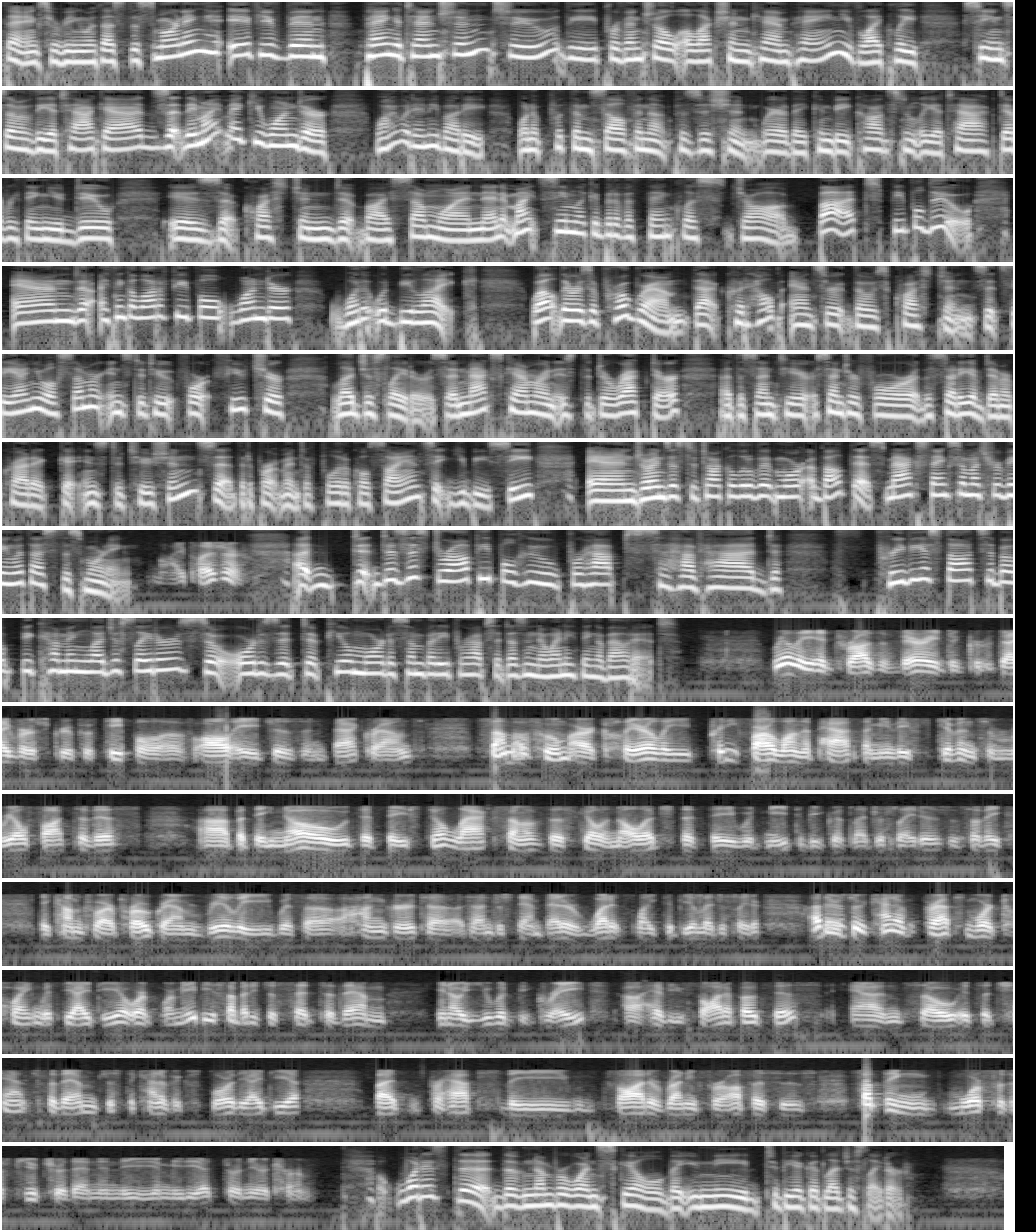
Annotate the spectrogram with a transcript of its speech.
Thanks for being with us this morning. If you've been paying attention to the provincial election campaign, you've likely seen some of the attack ads. They might make you wonder why would anybody want to put themselves in that position where they can be constantly attacked? Everything you do is questioned by someone, and it might seem like a bit of a thankless job, but people do. And I think a lot of people wonder what it would be like. Well, there is a program that could help answer those questions. It's the annual Summer Institute for Future Legislators, and Max Cameron is the director at the Center for the Study of Democratic Institutions at the Department of Political Science at UBC, and joins us to talk a little bit more about this. Max, thanks so much for being with us this morning. My pleasure. Uh, d- does this draw people who perhaps have had previous thoughts about becoming legislators, or does it appeal more to somebody perhaps that doesn't know anything about it? Really, it draws a very diverse group of people of all ages and backgrounds, some of whom are clearly pretty far along the path. I mean, they've given some real thought to this uh, but they know that they still lack some of the skill and knowledge that they would need to be good legislators, and so they, they come to our program really with a, a hunger to, to understand better what it's like to be a legislator. Others are kind of perhaps more toying with the idea, or, or maybe somebody just said to them, you know, you would be great. Uh, have you thought about this? And so it's a chance for them just to kind of explore the idea. But perhaps the thought of running for office is something more for the future than in the immediate or near term. What is the, the number one skill that you need to be a good legislator?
